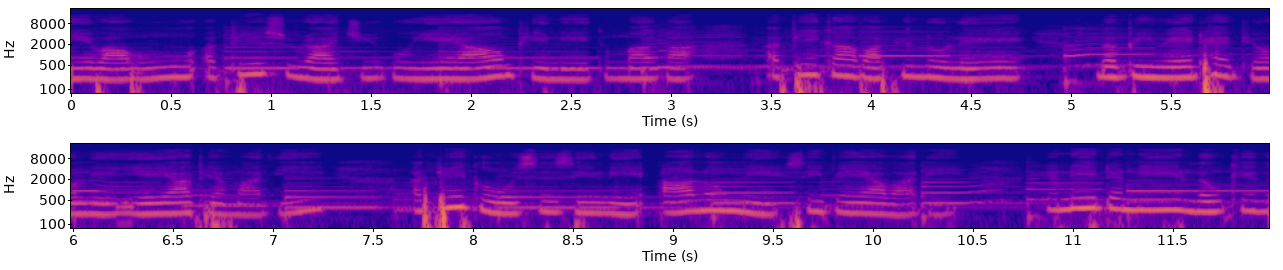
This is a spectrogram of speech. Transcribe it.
ရေပါဘူးအပြစ်ဆူတာကြီးကိုရေတောင်ဖြစ်နေသူမကအပြစ်ကဘာဖြစ်လို့လဲမပီပဲထက်ပြောလေရေရပြန်ပါသည်အပြစ်ကိုစစ်ဆေးလင်အားလုံးပင်စိတ်ပြရပါသည်။ဒီနေ့တနေ့လုံးခဲ့သ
